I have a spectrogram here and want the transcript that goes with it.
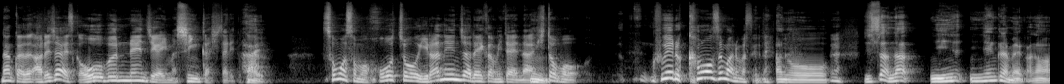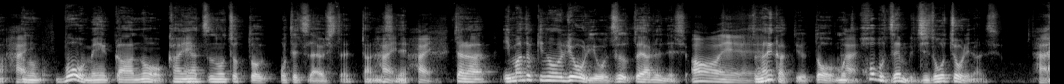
なんかあれじゃないですか、オーブンレンジが今進化したりとか、はいそもそも包丁いらねえんじゃねえかみたいな人も増える可能性もありますよね。あの、実はな2、2年くらい前かな、はいあの、某メーカーの開発のちょっとお手伝いをしてたんですね。はいはいそしたら、今時の料理をずっとやるんですよ。ああ、ええ何かっていうと、もうはいほぼ全部自動調理なんですよ。はい。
